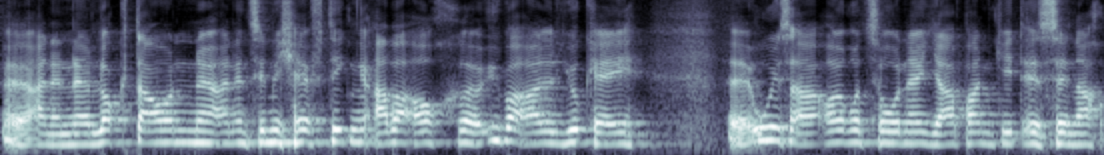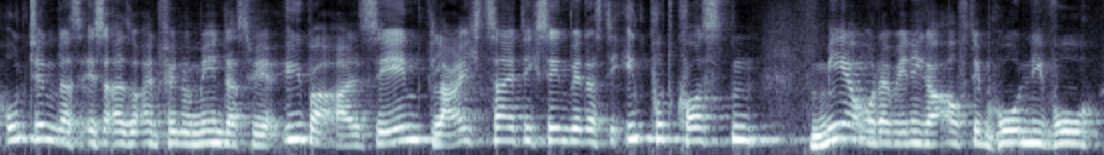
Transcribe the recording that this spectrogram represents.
äh, einen Lockdown, einen ziemlich heftigen, aber auch überall UK äh, USA, Eurozone, Japan geht es nach unten. Das ist also ein Phänomen, das wir überall sehen. Gleichzeitig sehen wir, dass die Inputkosten mehr oder weniger auf dem hohen Niveau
